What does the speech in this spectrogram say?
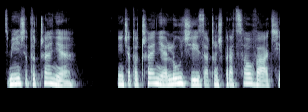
Zmienić otoczenie, zmienić otoczenie ludzi, zacząć pracować.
